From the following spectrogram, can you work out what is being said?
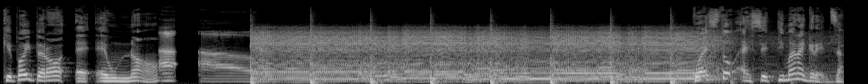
che poi però è, è un no? Uh-oh. Questo è Settimana Grezza,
